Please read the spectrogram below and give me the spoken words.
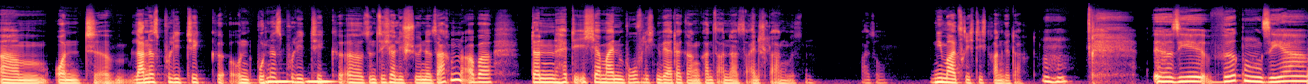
Ähm, und ähm, Landespolitik und Bundespolitik äh, sind sicherlich schöne Sachen, aber dann hätte ich ja meinen beruflichen Werdegang ganz anders einschlagen müssen. Also niemals richtig dran gedacht. Mhm. Äh, Sie wirken sehr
